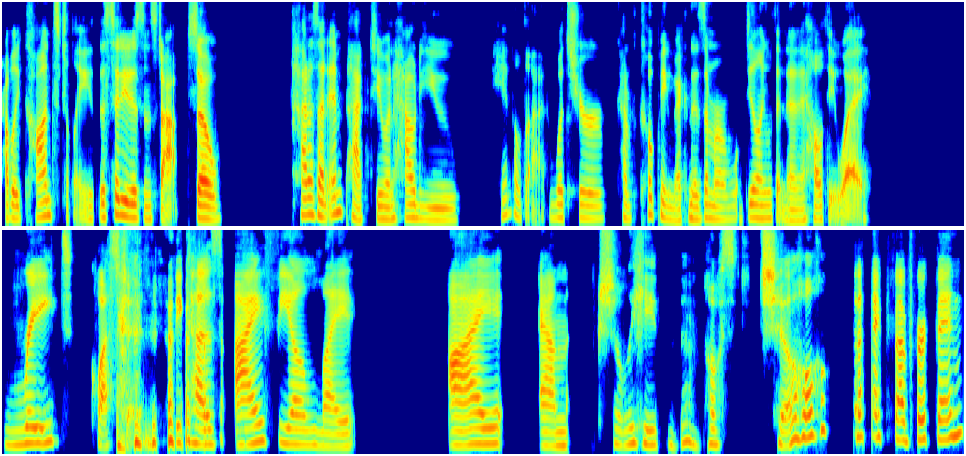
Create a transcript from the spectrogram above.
probably constantly. The city doesn't stop. So, how does that impact you and how do you handle that? What's your kind of coping mechanism or dealing with it in a healthy way? Great question because I feel like I am actually the most chill that I've ever been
